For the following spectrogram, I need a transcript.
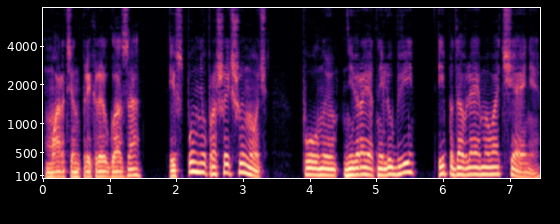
Мартин прикрыл глаза и вспомнил прошедшую ночь, полную невероятной любви и подавляемого отчаяния.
